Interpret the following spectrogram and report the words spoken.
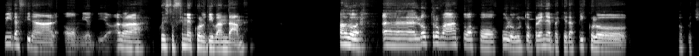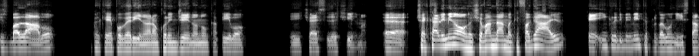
sfida finale, oh mio Dio. Allora, questo film è quello di Van Damme. Allora, ehm, l'ho trovato a poco, l'ho voluto prendere perché da piccolo proprio ci sballavo, perché poverino era ancora ingenuo, non capivo i cessi del cinema. Ehm, c'è Kylie Minogue, c'è Van Damme che fa Guile, che incredibilmente è protagonista,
